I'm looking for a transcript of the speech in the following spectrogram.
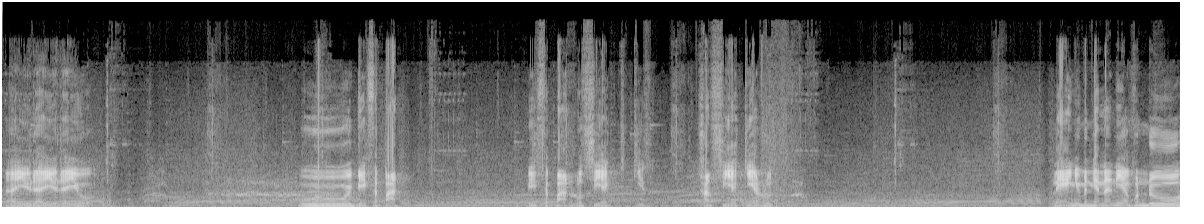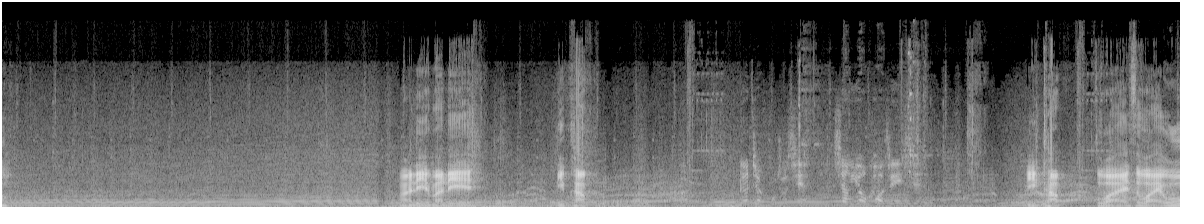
ได้อยู่ได้อยู่ได้อยู่อุ้ยเบรกสปัดเบรกสปัดรถเสียคัดเสียเกียร์หลุดแรงอยู่เหมือนกันนะเนี่ยคนดู มาดิมาดิรีบครับ ดีครับ สวยสวยโอ้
